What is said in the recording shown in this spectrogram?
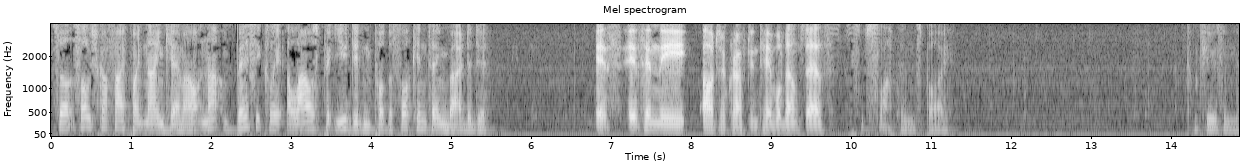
So SolitaryCraft 5.9 came out, and that basically allows. You didn't put the fucking thing back, did you? It's it's in the auto crafting table downstairs. Some slappings, boy. Confusing me.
